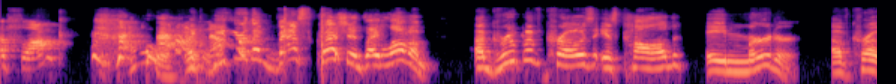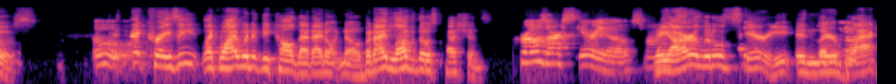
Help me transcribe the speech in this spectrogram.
A flock? Oh, like, these are the best questions. I love them. A group of crows is called a murder of crows. Oh. Isn't that crazy? Like, why would it be called that? I don't know, but I love those questions. Crows are scary though. So they are a little scary and they're black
